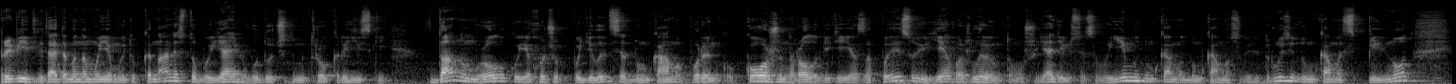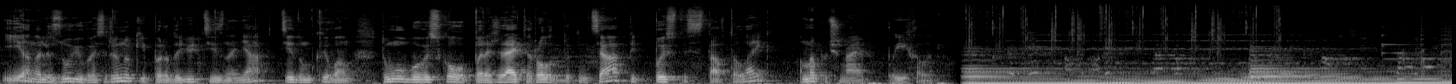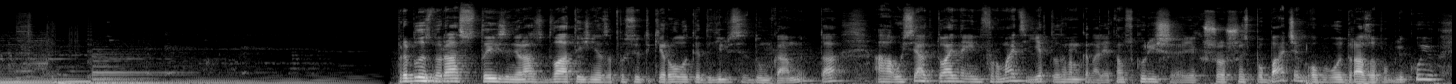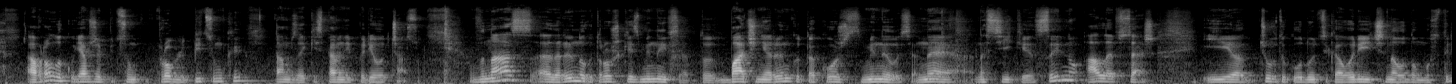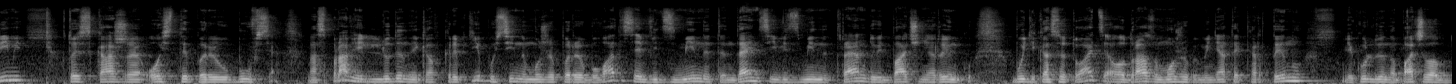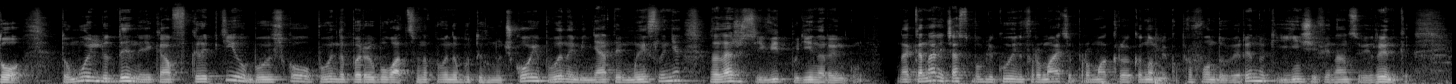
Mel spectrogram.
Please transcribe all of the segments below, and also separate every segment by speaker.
Speaker 1: Привіт, вітайте мене на моєму youtube каналі. З тобою я його ведучий Дмитро Криївський. В даному ролику я хочу поділитися думками по ринку. Кожен ролик, який я записую, є важливим, тому що я ділюся своїми думками, думками своїх друзів, думками спільнот і аналізую весь ринок і передаю ці знання, ці думки вам. Тому обов'язково переглядайте ролик до кінця, підписуйтесь, ставте лайк, а ми починаємо. Поїхали. Приблизно раз в тиждень, раз в два тижні я записую такі ролики, де ділюся думками. Та? А уся актуальна інформація є в телеграм-каналі. Я там скоріше, якщо щось побачив, об- одразу опублікую. А в ролику я вже підсум... роблю підсумки там за якийсь певний період часу. В нас е, ринок трошки змінився. То бачення ринку також змінилося. Не настільки сильно, але все ж. І чув таку одну цікаву річ на одному стрімі. Хтось скаже, ось ти переобувся. Насправді людина, яка в крипті, постійно може переобуватися від зміни тенденцій, від зміни тренду, від бачення ринку. Будь-яка ситуація одразу може поміняти картину, яку людина бачила до. Тому людина, яка в крипті, обов'язково повинна переобуватися. Вона повинна бути гнучкою, повинна міняти мислення в залежності від подій на ринку. На каналі часто публікую інформацію про макроекономіку, про фондовий ринок і інші фінансові ринки.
